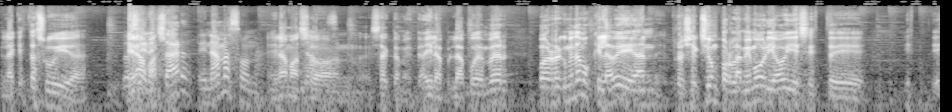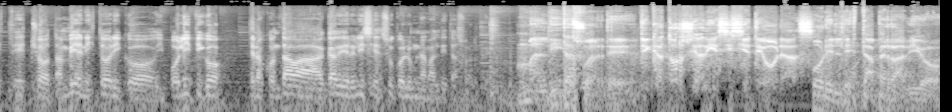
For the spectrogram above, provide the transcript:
En la que está subida. No sé, en en Amazon. En Amazon. En Amazon, exactamente. Ahí la, la pueden ver. Bueno, recomendamos que la vean. Proyección por la memoria hoy es este, este, este hecho también histórico y político que nos contaba Gaby Erelici en su columna Maldita Suerte. Maldita suerte. De 14 a 17 horas. Por el Destape Radio.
